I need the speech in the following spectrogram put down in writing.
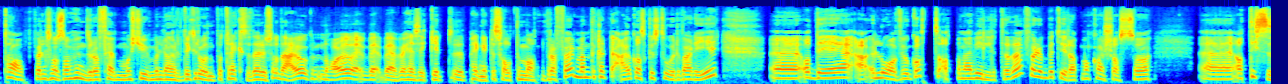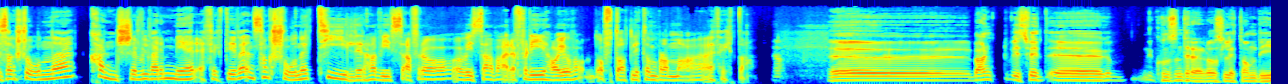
tape vel sånn som 125 milliarder kroner på å trekke seg til Russland. Det er jo, nå har jo BP helt sikkert penger til salt i maten fra før, men det, klart, det er jo ganske store verdier. Uh, og det lover jo godt at man er villig til det, for det betyr at man kanskje også at disse sanksjonene kanskje vil være mer effektive enn sanksjoner tidligere har vist seg, for å, vise seg å være, for de har jo ofte hatt litt sånn blanda effekt, da. Ja. Uh, Bernt, hvis vi uh, konsentrerer oss litt om de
